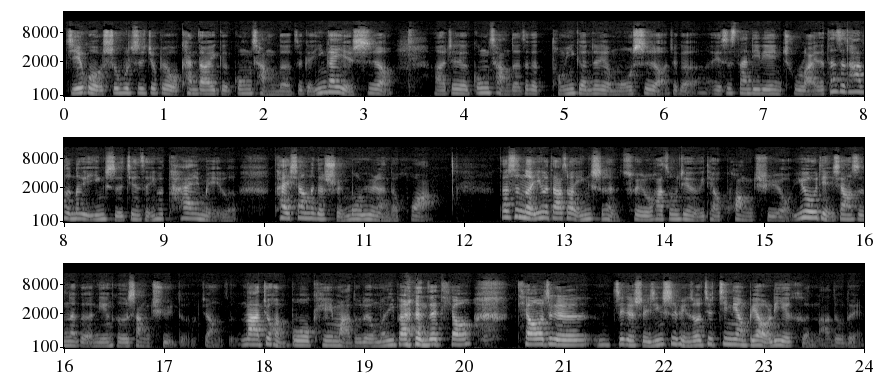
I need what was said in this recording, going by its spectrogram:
结果殊不知就被我看到一个工厂的这个应该也是哦，啊这个工厂的这个同一个那个模式哦，这个也是 3D 列印出来的，但是它的那个萤石建成因为太美了，太像那个水墨晕染的画，但是呢，因为大家知道萤石很脆弱，它中间有一条矿区哦，又有点像是那个粘合上去的这样子，那就很不 OK 嘛，对不对？我们一般人在挑挑这个这个水晶饰品的时候，就尽量不要有裂痕啊，对不对？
